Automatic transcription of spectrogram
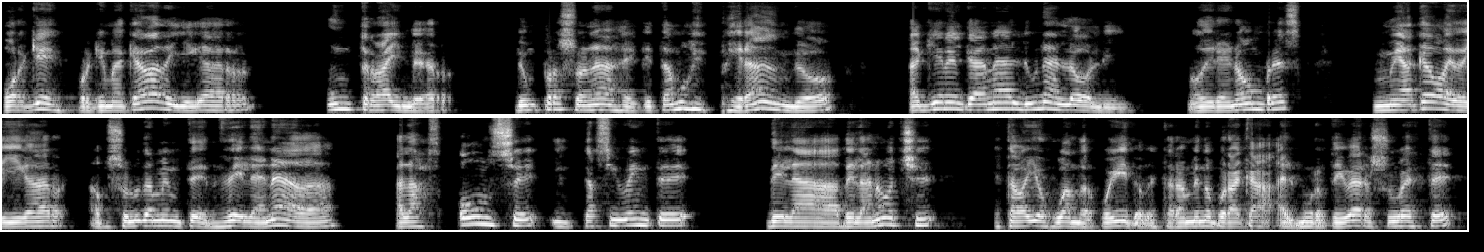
¿Por qué? Porque me acaba de llegar un tráiler de un personaje que estamos esperando aquí en el canal de una Loli. No diré nombres. Me acaba de llegar absolutamente de la nada a las 11 y casi 20 de la, de la noche. Estaba yo jugando al jueguito que estarán viendo por acá, el multiverso este.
